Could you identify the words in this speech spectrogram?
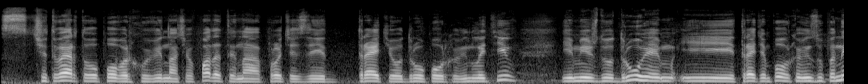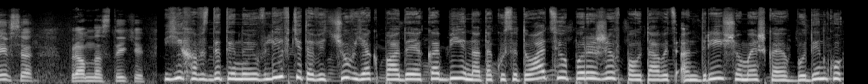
З четвертого поверху він почав падати на протязі третього, другого поверху він летів. І між другим і третім поверхом він зупинився прямо на стикі. Їхав з дитиною в ліфті та відчув, як падає кабіна. Таку ситуацію пережив полтавець Андрій, що мешкає в будинку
